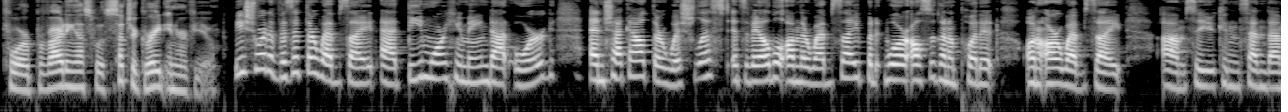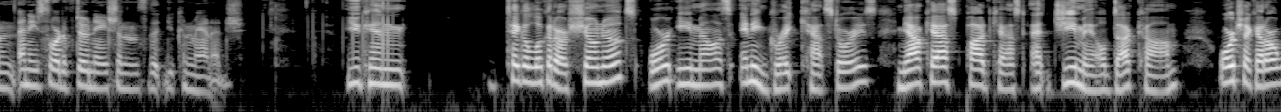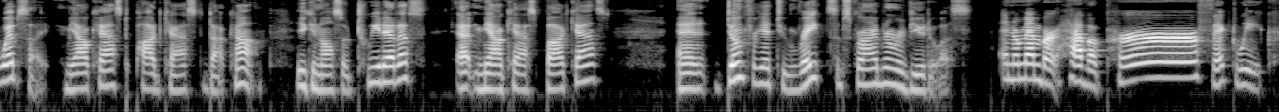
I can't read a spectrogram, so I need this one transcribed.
for providing us with such a great interview. Be sure to visit their website at bmorehumane.org and check out their wish list. It's available on their website, but we're also going to put it on our website um, so you can send them any sort of donations that you can manage. You can take a look at our show notes or email us any great cat stories, meowcastpodcast at gmail.com, or check out our website, meowcastpodcast.com. You can also tweet at us at meowcastpodcast, and don't forget to rate, subscribe, and review to us. And remember, have a perfect week.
